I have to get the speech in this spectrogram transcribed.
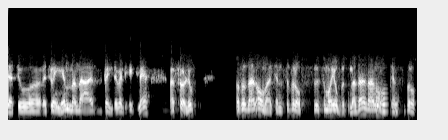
vet jo, vet jo ingen, men det er veldig, veldig hyggelig. Og Jeg føler jo Altså, det er en anerkjennelse for oss som har jobbet med det. Det er en anerkjennelse for oss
